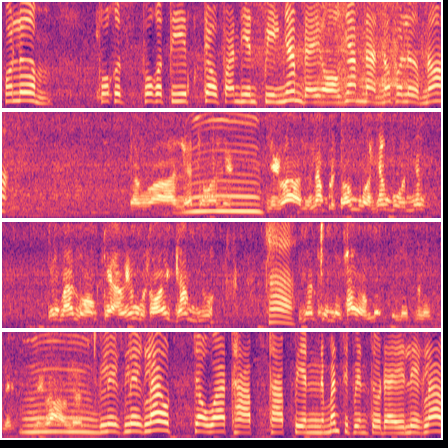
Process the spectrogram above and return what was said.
พอเริ่ม ปกติปกติเจ้าฝันเห็นปีงย่ำใดออกย่ำนั่นเนาะพอเริ่มเนาะจังว่าเนี่ยแต่ว่าเนี่ยอืมเรียกว่าเนี่ยนับไปสองงวดยังบนยังยังร้านหอกแก้วยังบ่ถอยย้ำอยู่ค่ะยังจนเลยใช่ของเล็กเล็กเล็กเล็กอืเรียกว่าเนี่ยมเลขเลขเล่าเจ้าว่าถ้าถ้าเป็นมันสิเป็นตัวใดเลขเล่า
